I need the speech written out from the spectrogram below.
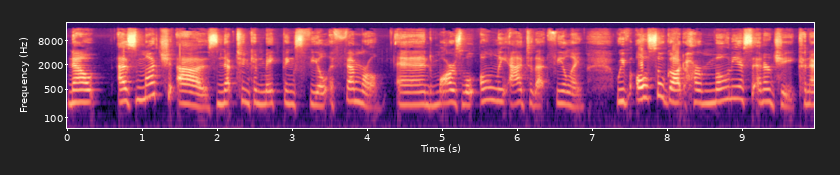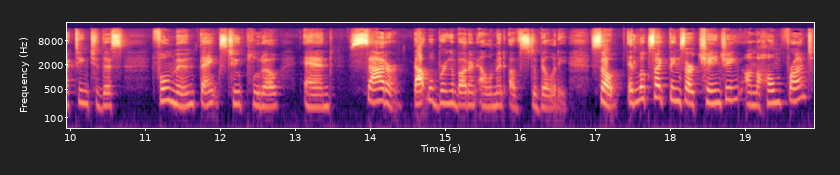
Now, as much as Neptune can make things feel ephemeral and Mars will only add to that feeling, we've also got harmonious energy connecting to this full moon thanks to Pluto and Saturn. That will bring about an element of stability. So it looks like things are changing on the home front.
